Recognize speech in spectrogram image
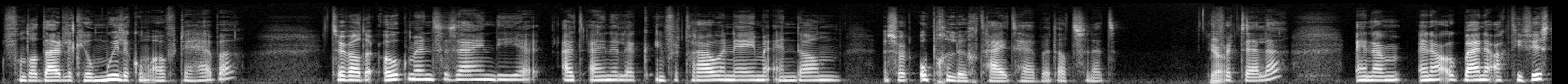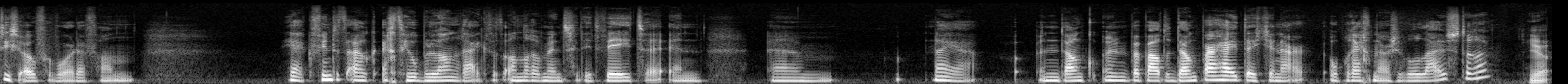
vond dat duidelijk heel moeilijk om over te hebben. Terwijl er ook mensen zijn die je uiteindelijk in vertrouwen nemen en dan een soort opgeluchtheid hebben dat ze het vertellen. En er, en er ook bijna activistisch over worden van... Ja, ik vind het eigenlijk echt heel belangrijk dat andere mensen dit weten. En um, nou ja, een, dank, een bepaalde dankbaarheid dat je naar, oprecht naar ze wil luisteren. Ja,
